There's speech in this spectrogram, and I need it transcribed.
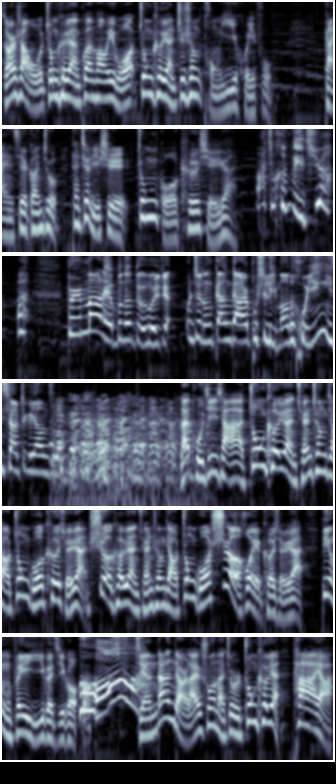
昨儿上午，中科院官方微博“中科院之声”统一回复：“感谢关注，但这里是中国科学院。啊，就很委屈啊啊，被人骂了也不能怼回去。”我只能尴尬而不失礼貌的回应一下这个样子了。来普及一下啊，中科院全称叫中国科学院，社科院全称叫中国社会科学院，并非一个机构。哦，简单点来说呢，就是中科院它呀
